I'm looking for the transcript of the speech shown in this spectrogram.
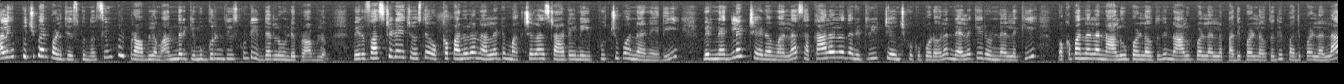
అలాగే పుచ్చిపోయిన పళ్ళు తీసుకుందాం. Simple problem. అందరికీ ముగ్గురిని తీసుకుంటే ఇద్దరిలో ఉండే ప్రాబ్లం. మీరు ఫస్ట్ డే చూస్తే ఒక్క పనులో నల్లటి మచ్చలా స్టార్ట్ అయిన ఈ పుచ్చు హార్మోన్ అనేది మీరు నెగ్లెక్ట్ చేయడం వల్ల సకాలంలో దాన్ని ట్రీట్ చేయించుకోకపోవడం వల్ల నెలకి రెండు నెలలకి ఒక పళ్ళల్లో నాలుగు పళ్ళు అవుతుంది నాలుగు పళ్ళల్లో పది పళ్ళు అవుతుంది పది పళ్ళల్లో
